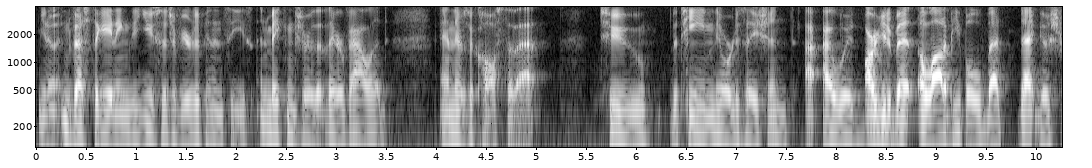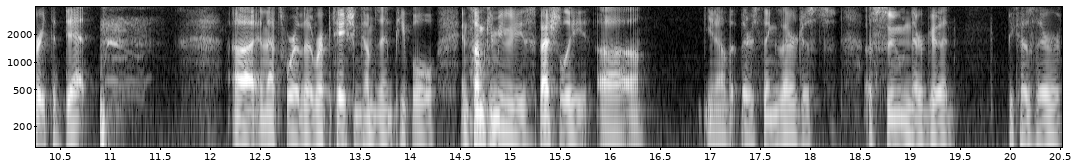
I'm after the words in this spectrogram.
you know investigating the usage of your dependencies and making sure that they're valid, and there's a cost to that to the team, the organization. I, I would argue to bet a lot of people that that goes straight to debt. uh, and that's where the reputation comes in. People in some communities, especially, uh, you know, that there's things that are just assumed they're good because they're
